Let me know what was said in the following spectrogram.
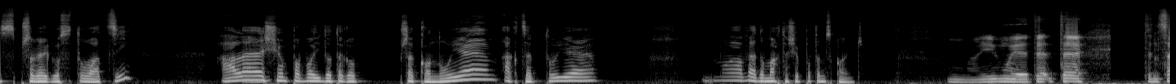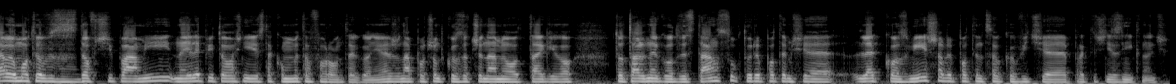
z przebiegu sytuacji, ale Mhm. się powoli do tego przekonuje, akceptuje. No a wiadomo, jak to się potem skończy. No i mówię, te, te, ten cały motyw z dowcipami najlepiej to właśnie jest taką metaforą tego, nie? Że na początku zaczynamy od takiego totalnego dystansu, który potem się lekko zmniejsza, by potem całkowicie praktycznie zniknąć.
